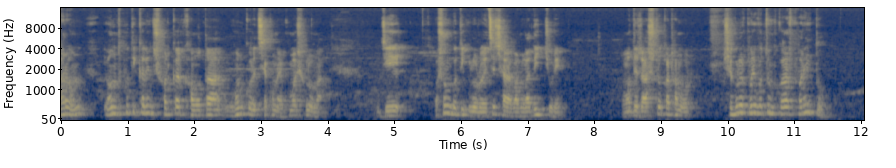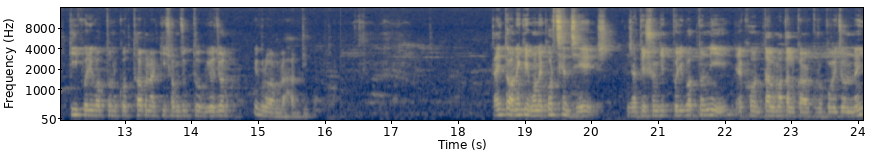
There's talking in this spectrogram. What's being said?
কারণ অন্তর্বর্তীকালীন সরকার ক্ষমতা গ্রহণ করেছে এখন এক মাস হলো না। যে অসঙ্গতিগুলো রয়েছে সারা বাংলাদেশ জুড়ে, আমাদের রাষ্ট্র কাঠামোর, সেগুলোর পরিবর্তন করার পরেই তো কী পরিবর্তন করতে হবে না, কী সংযুক্ত বিয়োজন এগুলো আমরা হাত দিব। তাই তো অনেকেই মনে করছেন যে জাতীয় সংগীত পরিবর্তন নিয়ে এখন তালমাতাল করার কোনো প্রয়োজন নেই।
